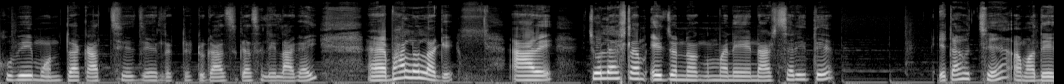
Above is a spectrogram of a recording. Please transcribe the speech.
খুবই মনটা কাচ্ছে যে একটু একটু গাছ গাছালি লাগাই ভালো লাগে। আর চলে আসলাম এই জন্য মানে নার্সারিতে। এটা হচ্ছে আমাদের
